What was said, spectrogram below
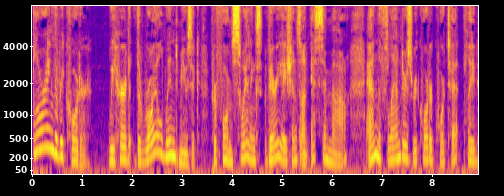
Exploring the recorder, we heard the Royal Wind Music perform Sweelinck's variations on Est-ce Mars, and the Flanders Recorder Quartet played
